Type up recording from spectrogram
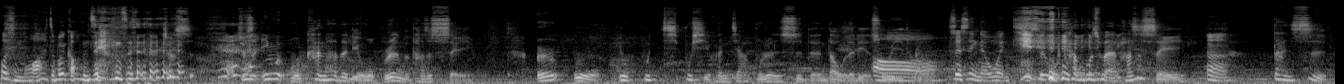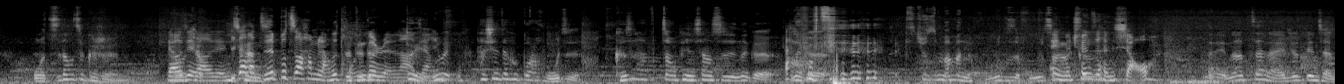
为什么啊？怎么会搞成这样子？就是就是因为我看他的脸，我不认得他是谁，而我又不不喜欢加不认识的人到我的脸书里头，哦，所以是你的问题。所以我看不出来他是谁。嗯，但是我知道这个人，了解了解，你知道，只是不知道他们俩是同一个人啊，对因为。他现在会刮胡子，可是他照片上是那个大那个胡子，就是满满的胡子胡子。哎，你们圈子很小，对，那再来就变成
